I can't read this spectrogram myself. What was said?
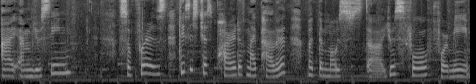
I am using. So first this is just part of my palette but the most uh, useful for me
